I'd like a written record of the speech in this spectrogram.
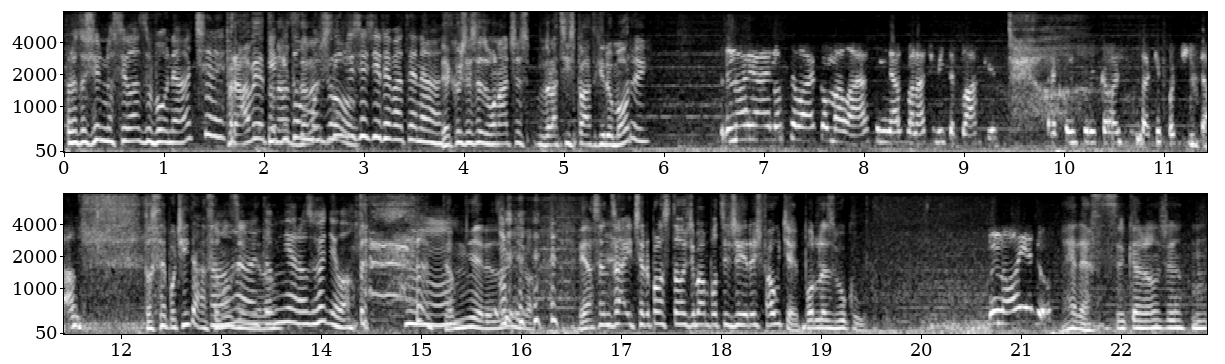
Protože nosila zvonáče. Právě to Jak nás je to zaražilo. možný, že je 19? Jakože se zvonáče vrací zpátky do mody? No, já je nosila jako malá, já jsem měla zvonáčový tepláky. Tak jsem si říkala, že to taky počítá. To se počítá, samozřejmě. Aha, to no. mě rozhodilo. to mě rozumím. Já jsem třeba i čerpal z toho, že mám pocit, že jedeš v autě, podle zvuků. No, jedu. Jede, já jsem si říkal, no, že... Hm.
